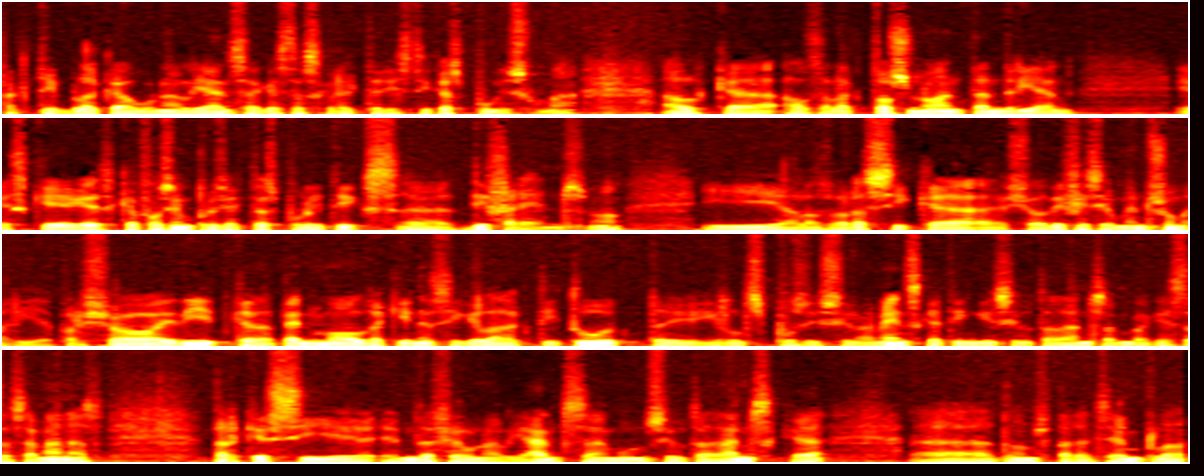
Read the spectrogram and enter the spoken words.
factible que una aliança d'aquestes característiques pugui sumar. El que els electors no entendrien és que, és que fossin projectes polítics eh, diferents, no? I aleshores sí que això difícilment sumaria. Per això he dit que depèn molt de quina sigui l'actitud i els posicionaments que tingui Ciutadans en aquestes setmanes, perquè si hem de fer una aliança amb uns ciutadans que, eh, doncs, per exemple,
